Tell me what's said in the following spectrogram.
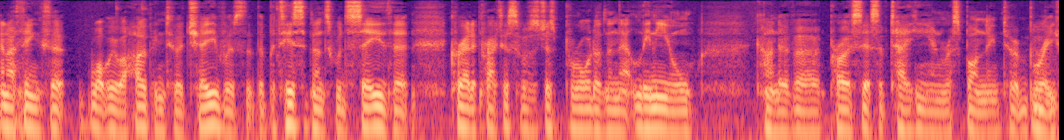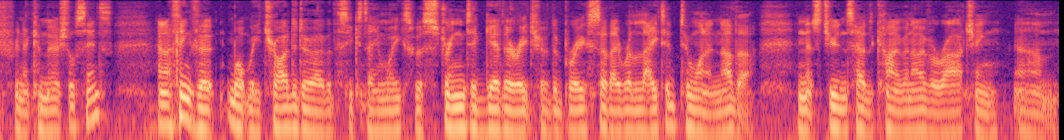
And I think that what we were hoping to achieve was that the participants would see that creative practice was just broader than that lineal kind of a process of taking and responding to a brief mm. in a commercial sense. And I think that what we tried to do over the 16 weeks was string together each of the briefs so they related to one another and that students had kind of an overarching um,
